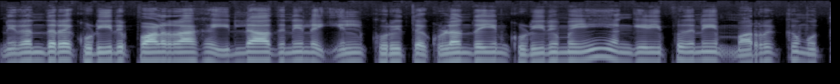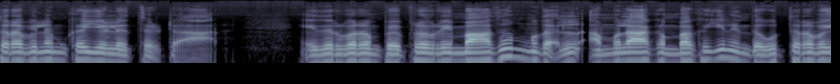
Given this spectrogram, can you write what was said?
நிரந்தர குடியிருப்பாளராக இல்லாத நிலையில் குறித்த குழந்தையின் குடியுரிமையை அங்கீகரிப்பதனை மறுக்கும் உத்தரவிலும் கையெழுத்திட்டார். எதிர்வரும் பிப்ரவரி மாதம் முதல் அமுலாகும் வகையில் இந்த உத்தரவை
